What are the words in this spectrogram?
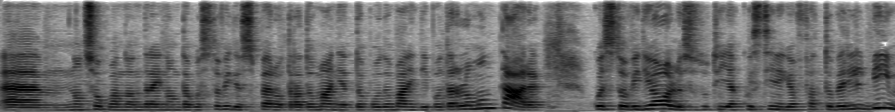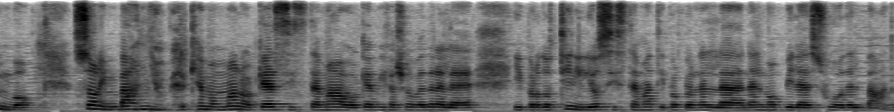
Ehm, non so quando andrà in onda questo video spero tra domani e dopodomani di poterlo montare. Questo video haul su tutti gli acquistini che ho fatto per il bimbo. Sono in bagno perché man mano che sistemavo che vi facevo vedere le, i prodottini li ho sistemati proprio nel, nel mobile suo del bagno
